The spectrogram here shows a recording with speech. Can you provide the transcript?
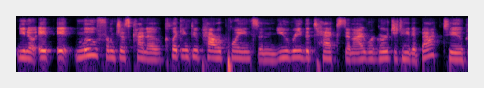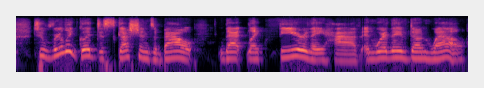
you know it it moved from just kind of clicking through powerpoints and you read the text and i regurgitate it back to to really good discussions about that like fear they have and where they've done well.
